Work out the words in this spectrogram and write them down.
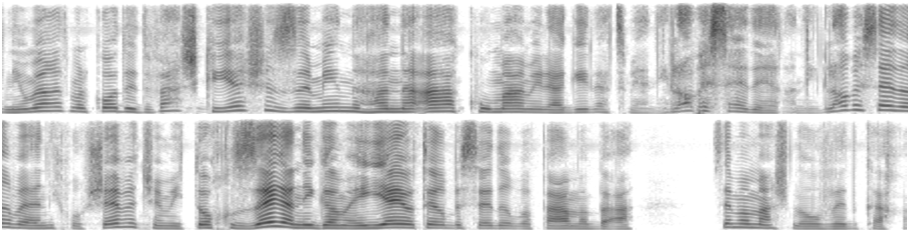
אני אומרת מלכודת דבש כי יש איזה מין הנאה עקומה מלהגיד לעצמי, אני לא בסדר, אני לא בסדר, ואני חושבת שמתוך זה אני גם אהיה יותר בסדר בפעם הבאה. זה ממש לא עובד ככה.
